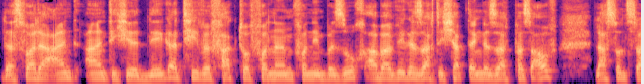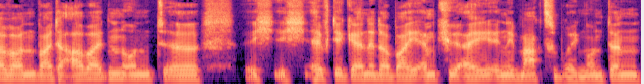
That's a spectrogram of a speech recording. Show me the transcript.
Das war der ein, eigentliche negative Faktor von dem, von dem Besuch. Aber wie gesagt, ich habe dann gesagt, pass auf, lass uns da weiter arbeiten und äh, ich, ich helfe dir gerne dabei, MQA in den Markt zu bringen. Und dann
